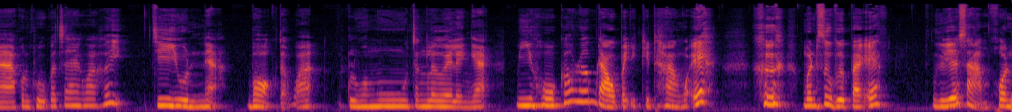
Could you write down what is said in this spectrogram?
มาคุณครูก็แจ้งว่าเฮ้ยจียุนเนี่ยบอกแต่ว่ากลัวงูจังเลยอะไรเงี้ยมีโฮก็เริ่มเดาไปอีกทิศทางว่าเอ๊ะ คือเหมือนสืบไปเอ๊ะ หรือจะสามคน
